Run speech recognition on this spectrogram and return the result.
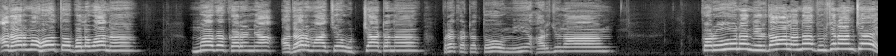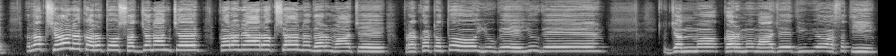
अधर्म होतो बलवान. मग करण्या अधर्माचे उच्चाटन प्रकटतो मी अर्जुना. करून निर्दालन दुर्जनांचे रक्षण करतो सज्जनांचे करण्या रक्षण धर्माचे प्रकटतो युगे युगे. जन्म कर्म माझे दिव्य असती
